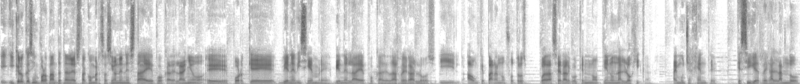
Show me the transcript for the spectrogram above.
Y, y creo que es importante tener esta conversación en esta época del año, eh, porque viene diciembre, viene la época de dar regalos, y aunque para nosotros pueda ser algo que no tiene una lógica, hay mucha gente que sigue regalando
